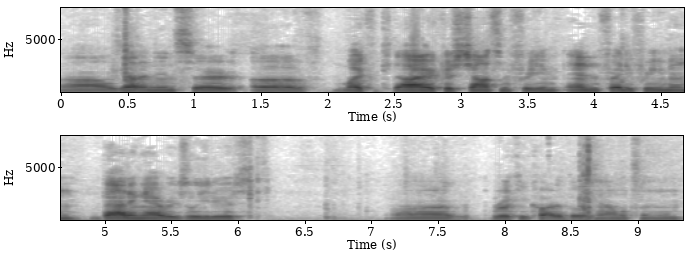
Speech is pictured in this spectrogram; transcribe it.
Uh, we got an insert of Michael Cuddyer, Chris Johnson, Freeman, and Freddie Freeman, batting average leaders. Uh, rookie card of Billy Hamilton,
